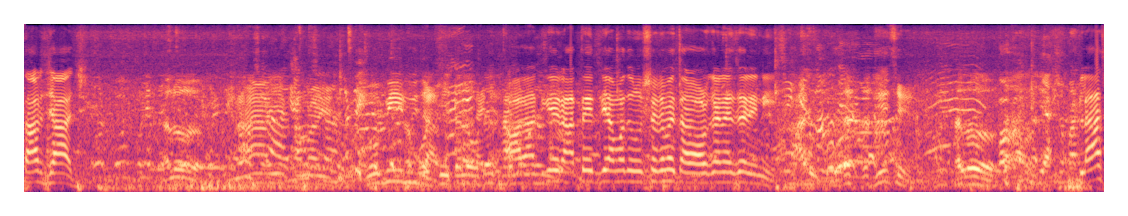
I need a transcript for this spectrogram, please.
তার জাজ। আর আজকে রাতের যে আমাদের অনুষ্ঠান হবে তার অর্গানাইজার ইনি। প্লাস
